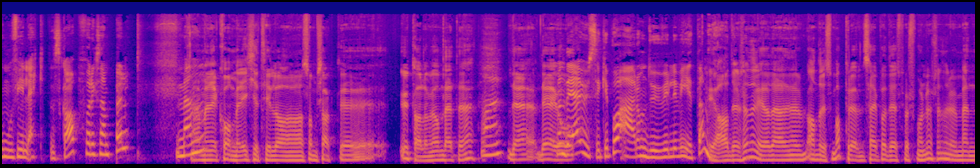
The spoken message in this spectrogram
homofile ekteskap, f.eks. Men, Nei, men jeg kommer ikke til å, som sagt uttale meg om dette. Det, det jo... Men det jeg er usikker på, er om du ville viet dem? Ja, det skjønner jeg. Det er andre som har prøvd seg på det spørsmålet. skjønner du, Men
